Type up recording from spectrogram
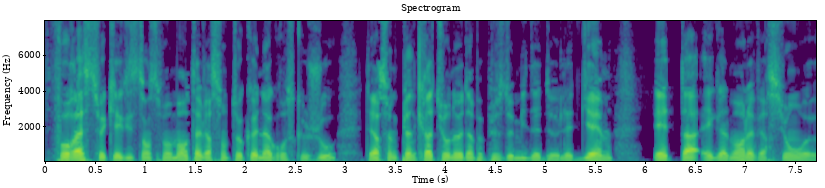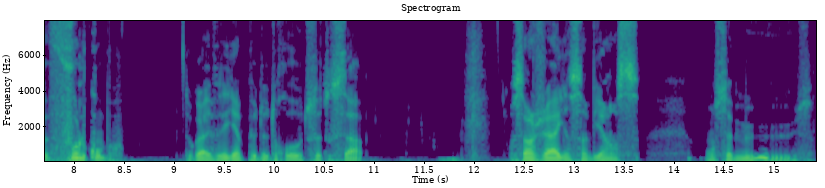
Forest qui existe en ce moment. Tu as la version token aggro que je joue. Tu as la version avec plein de créatures neutres, un peu plus de mid et de late game. Et tu as également la version euh, full combo. Donc voilà, vous voyez, il y a un peu de draw, tout ça, tout ça. On s'enjaille, on s'ambiance. On s'amuse.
